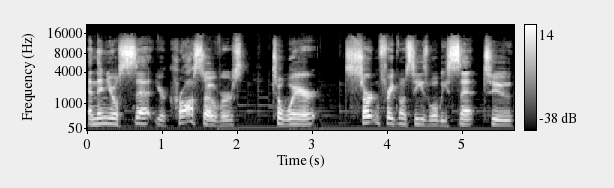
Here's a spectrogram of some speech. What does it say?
and then you'll set your crossovers to where certain frequencies will be sent to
